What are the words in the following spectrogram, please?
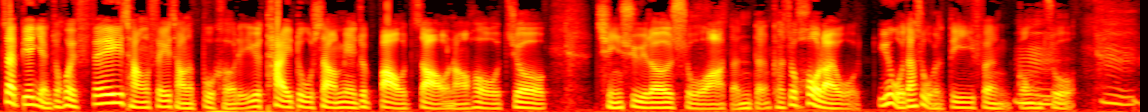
在别人眼中会非常非常的不合理，因为态度上面就暴躁，然后就情绪勒索啊等等。可是后来我，因为我当时我的第一份工作，嗯，嗯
